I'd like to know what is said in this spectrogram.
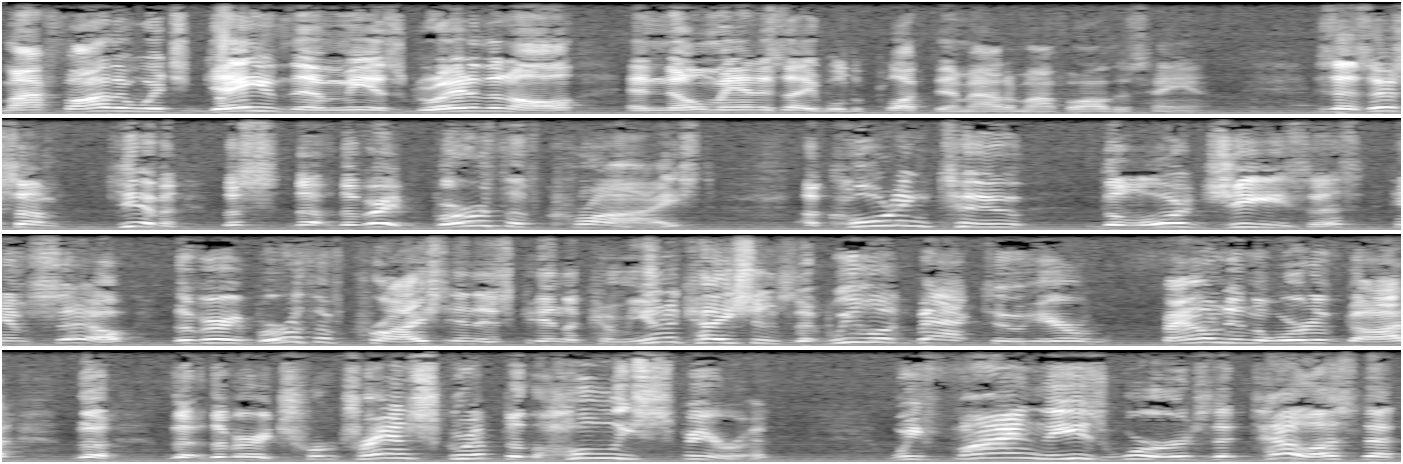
my Father which gave them me is greater than all, and no man is able to pluck them out of my Father's hand. He says there's some given. The, the, the very birth of Christ, according to the Lord Jesus himself, the very birth of Christ in, his, in the communications that we look back to here, found in the Word of God, the, the, the very tr- transcript of the Holy Spirit, we find these words that tell us that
